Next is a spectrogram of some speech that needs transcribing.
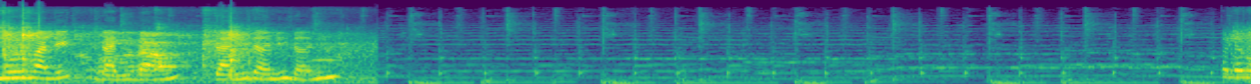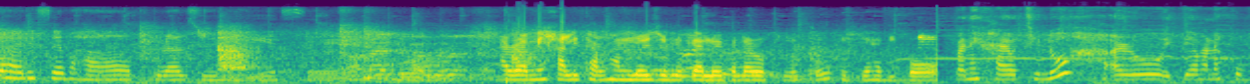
মোৰ মালিক দানি দানি দানি দানি দানি। ফালে দিছে ভাত পূৰা জুই লাগি আছে। আৰু আমি শালি থালখন লৈ জলকীয়া লৈ পেলাই ৰখি আছোঁ তেতিয়াহে দিব। পানী খাই উঠিলোঁ আৰু এতিয়া মানে শুব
